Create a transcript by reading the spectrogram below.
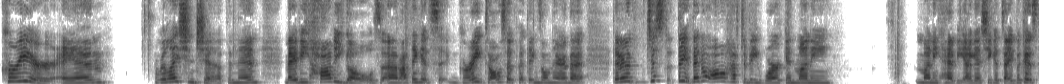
career and relationship and then maybe hobby goals. Um, i think it's great to also put things on there that that are just they, they don't all have to be work and money money heavy i guess you could say because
